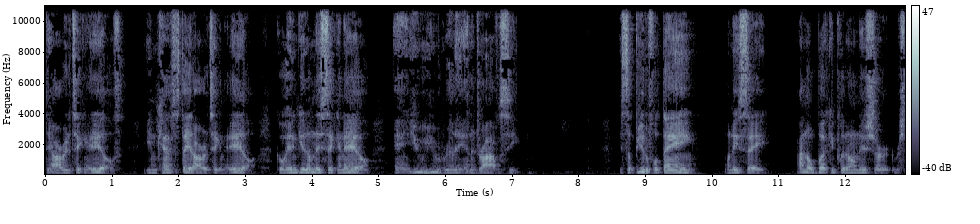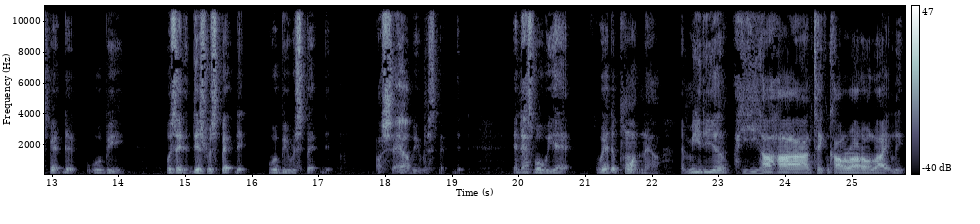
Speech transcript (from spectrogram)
they already taking l's. Even Kansas State already taking the L. Go ahead and get them their second L, and you you really in the driver's seat. It's a beautiful thing when they say, I know Bucky put it on this shirt, Respect it will be, we say the disrespected will be respected or shall be respected. And that's where we at. We're at the point now. The media, hee ha ha, taking Colorado lightly.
